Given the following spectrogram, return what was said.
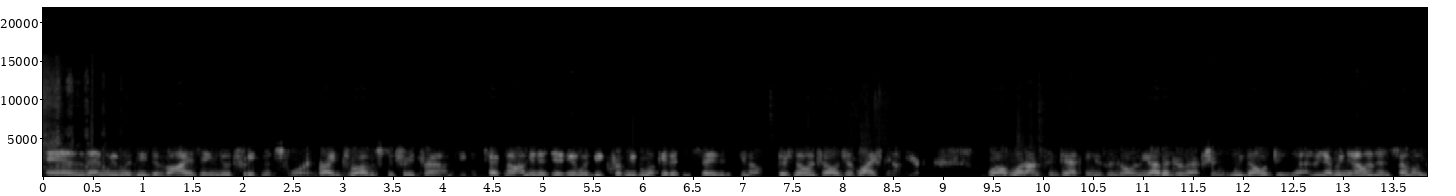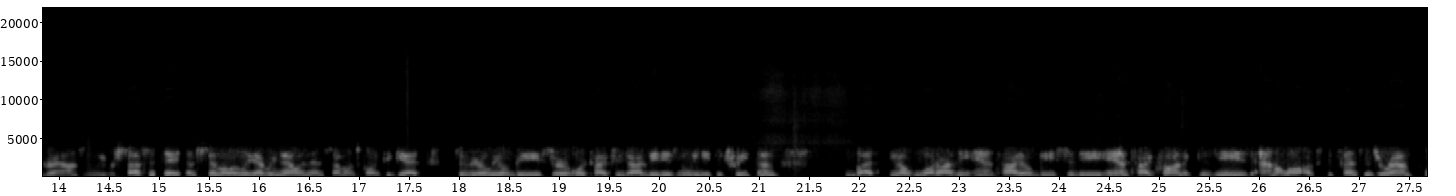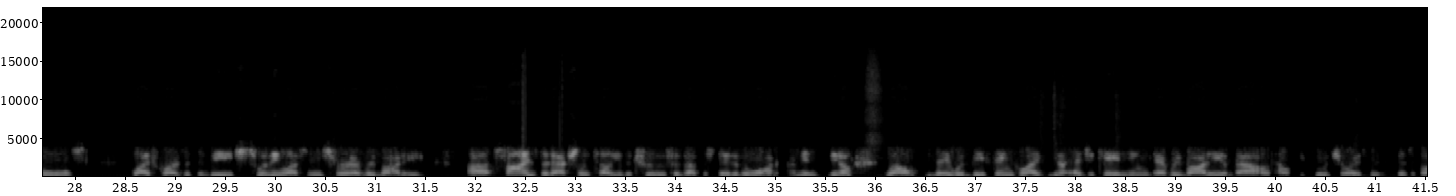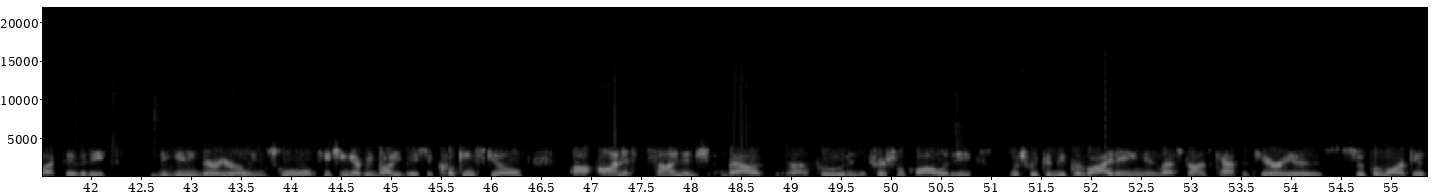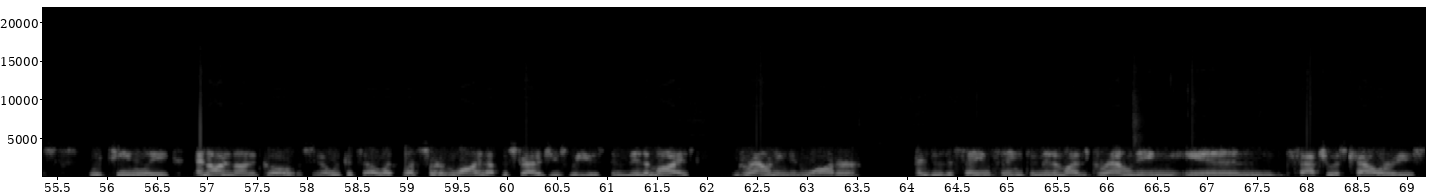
and then we would be devising new treatments for it, right? Drugs to treat drowning, technology. I mean, it, it would be, we'd look at it and say, you know, there's no intelligent life down here. Well, what I'm suggesting is we go in the other direction. We don't do that. I mean, every now and then someone drowns and we resuscitate them. Similarly, every now and then someone's going to get severely obese or, or type 2 diabetes and we need to treat them. But, you know, what are the anti obesity, anti chronic disease analogs, defenses around pools, lifeguards at the beach, swimming lessons for everybody, uh, signs that actually tell you the truth about the state of the water. I mean, you know, well, they would be things like, you know, educating everybody about healthy food choices, physical activity, beginning very early in school, teaching everybody basic cooking skills, uh, honest signage about uh, food and nutritional quality, which we could be providing in restaurants, cafeterias, supermarkets, routinely, and on and on it goes. You know, we could say, oh, let's, let's sort of line up the strategies we use to minimize drowning in water and do the same thing to minimize drowning in fatuous calories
